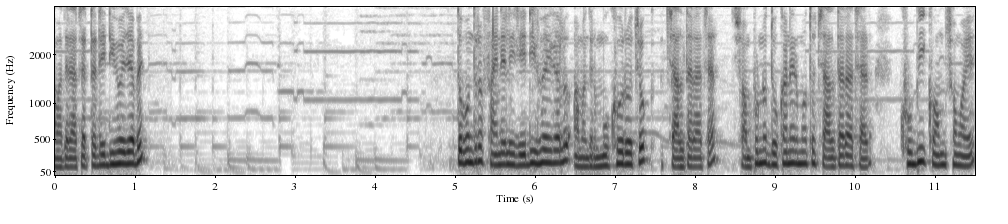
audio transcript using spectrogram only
আমাদের আচারটা রেডি হয়ে যাবে। তো বন্ধুরা ফাইনালি রেডি হয়ে গেল আমাদের মুখরোচক চালতার আচার। সম্পূর্ণ দোকানের মতো চালতার আচার খুবই কম সময়ে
